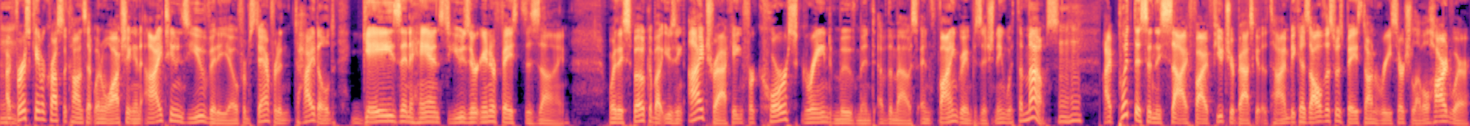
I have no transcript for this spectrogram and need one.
I hmm. first came across the concept when watching an iTunes U video from Stanford entitled Gaze Enhanced User Interface Design, where they spoke about using eye tracking for coarse grained movement of the mouse and fine grained positioning with the mouse. Mm-hmm. I put this in the sci-fi future basket at the time because all this was based on research level hardware.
